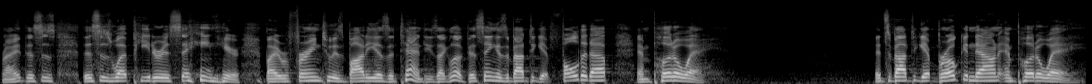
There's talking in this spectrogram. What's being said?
Right? This is, this is what Peter is saying here by referring to his body as a tent. He's like, look, this thing is about to get folded up and put away. It's about to get broken down and put away.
